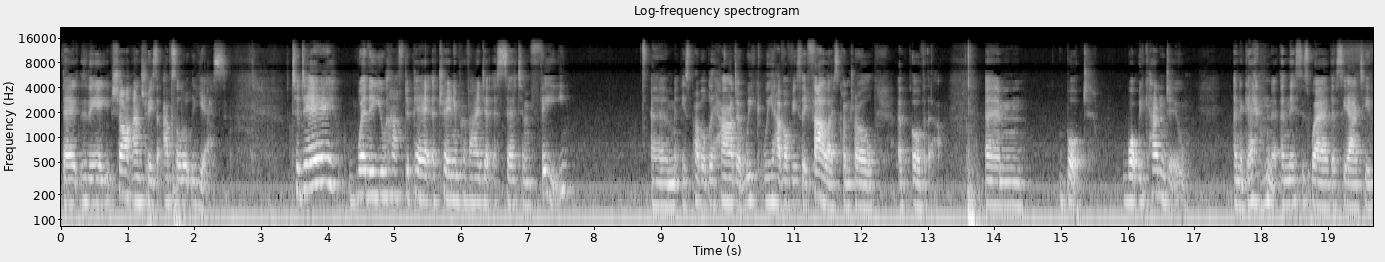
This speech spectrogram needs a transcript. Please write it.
The, the short answer is absolutely yes. Today, whether you have to pay a training provider a certain fee um, is probably harder. We, we have obviously far less control uh, over that. Um, but what we can do, and again, and this is where the CIT,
